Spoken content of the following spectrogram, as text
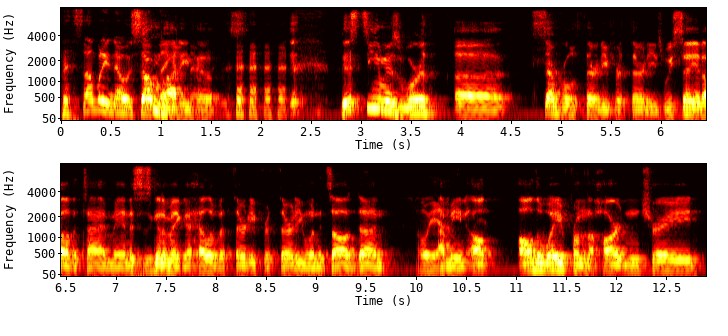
Is, somebody knows. Somebody knows. this, this, team is worth. Uh, several 30 for 30s. We say it all the time, man. This is going to make a hell of a 30 for 30 when it's all done. Oh yeah. I mean, all all the way from the Harden trade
